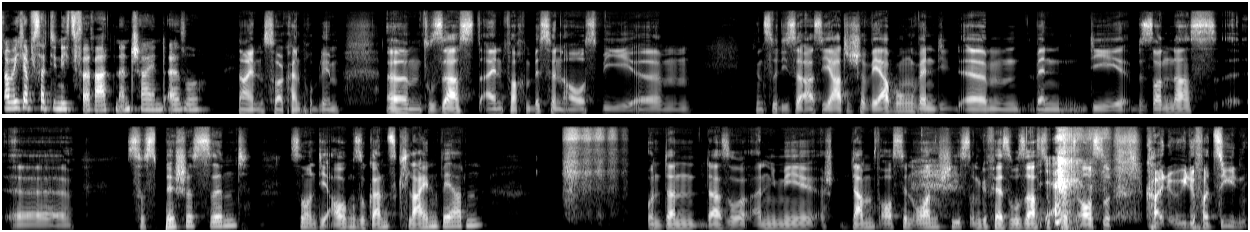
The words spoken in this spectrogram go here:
Aber ich glaube, es hat dir nichts verraten anscheinend. Also. Nein, es war kein Problem. Ähm, du sahst einfach ein bisschen aus wie, ähm, kennst du diese asiatische Werbung, wenn die, ähm, wenn die besonders äh, suspicious sind, so und die Augen so ganz klein werden und dann da so Anime-Dampf aus den Ohren schießt, ungefähr so sahst du ja. kurz aus, so keine Miene verziehen.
